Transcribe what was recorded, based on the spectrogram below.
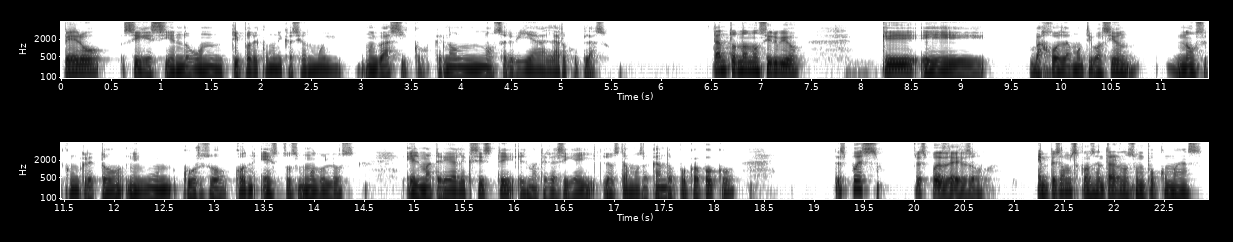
pero sigue siendo un tipo de comunicación muy, muy básico que no nos servía a largo plazo. Tanto no nos sirvió que eh, bajó la motivación, no se concretó ningún curso con estos módulos. El material existe, el material sigue ahí, lo estamos sacando poco a poco. Después, después de eso, empezamos a concentrarnos un poco más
